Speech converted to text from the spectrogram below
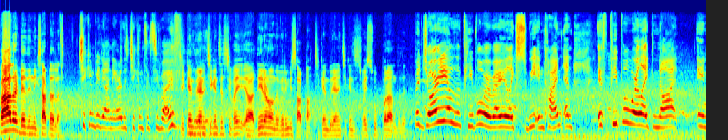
ஃபேவரட் எது இன்னைக்கு சாப்பிட்டதுல? Chicken biryani or the chicken 65. Chicken biryani chicken sixty five தீரனும் வந்து விரும்பி சாப்பிட்டான். Chicken biryani chicken sixty five சூப்பராக இருந்தது. Majority of the people were very like sweet and kind, and if people were like not in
